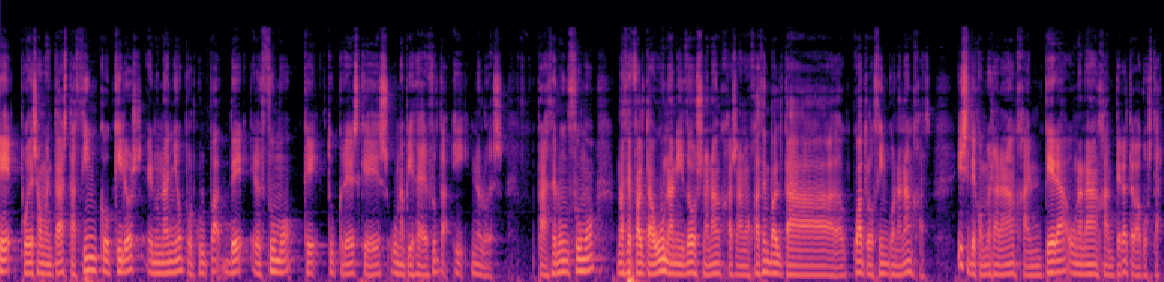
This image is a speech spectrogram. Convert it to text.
que puedes aumentar hasta 5 kilos en un año por culpa del zumo que tú crees que es una pieza de fruta y no lo es. Para hacer un zumo no hace falta una ni dos naranjas, a lo mejor hacen falta cuatro o cinco naranjas. Y si te comes la naranja entera, una naranja entera te va a costar.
